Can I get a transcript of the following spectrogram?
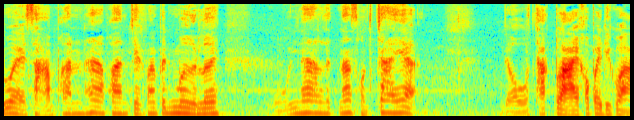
ด้วย 3,000 5,000 7,000 เป็นหมื่นเลยโอ้ยน่าน่าสนใจอะ่ะ เดี๋ยวทักไลน์เข้าไปดีกว่า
